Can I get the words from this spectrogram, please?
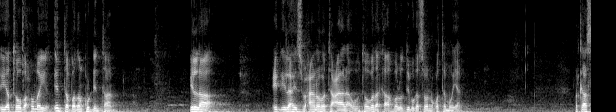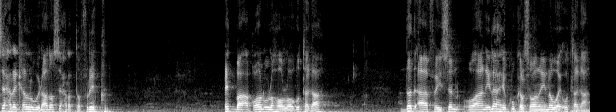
iyo tooba xumay inta badan ku dhintaan. Ilaa cid ilaahay subxaanahu wa tacaala uu towbada ka aqbalo dib uga soo noqota mooyaane. Markaa sixri kan lagu yidhaahdo sixra tafriiq. Cid baa aqoon u lahoo loogu tagaa dad aafaysan oo aan ilaahay ku kalsoonayna way u tagaan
